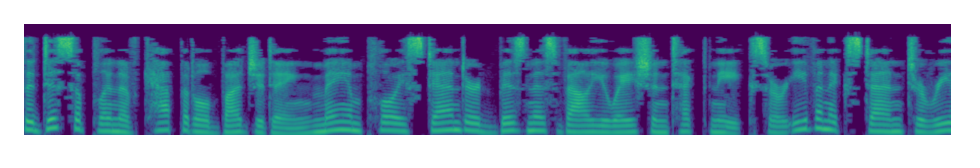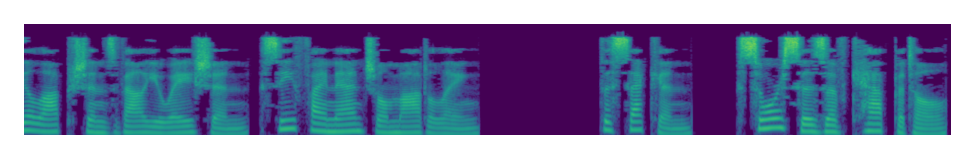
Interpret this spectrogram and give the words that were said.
The discipline of capital budgeting may employ standard business valuation techniques or even extend to real options valuation. See financial modeling. The second, sources of capital,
